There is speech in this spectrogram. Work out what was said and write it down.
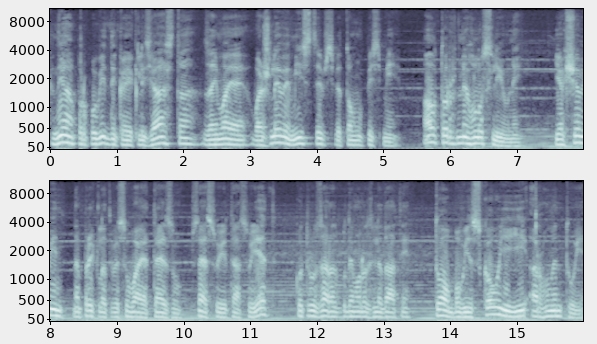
Книга проповідника Еклезіаста займає важливе місце в Святому Письмі. Автор неголослівний. Якщо він, наприклад, висуває тезу все суєта суєт, котру зараз будемо розглядати, то обов'язково її аргументує.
